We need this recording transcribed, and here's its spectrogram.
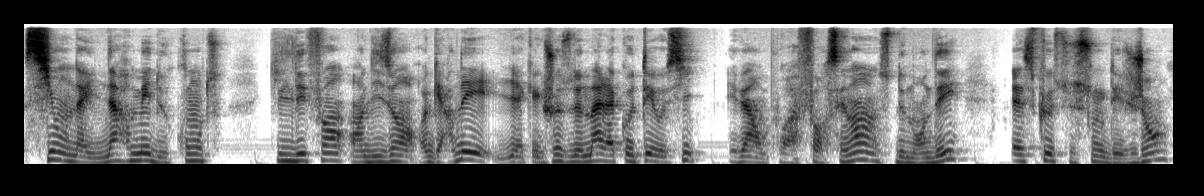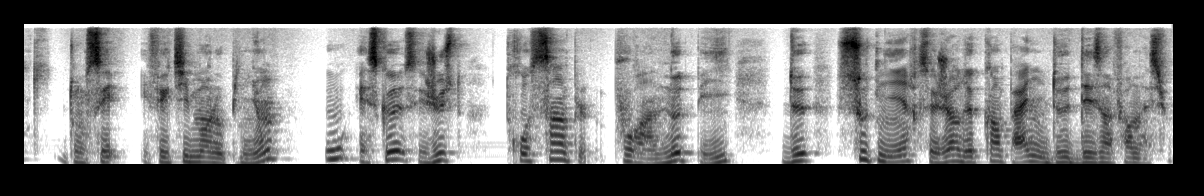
si on a une armée de comptes qu'il défend en disant « Regardez, il y a quelque chose de mal à côté aussi », eh bien on pourra forcément se demander est-ce que ce sont des gens dont c'est effectivement l'opinion ou est-ce que c'est juste trop simple pour un autre pays de soutenir ce genre de campagne de désinformation?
